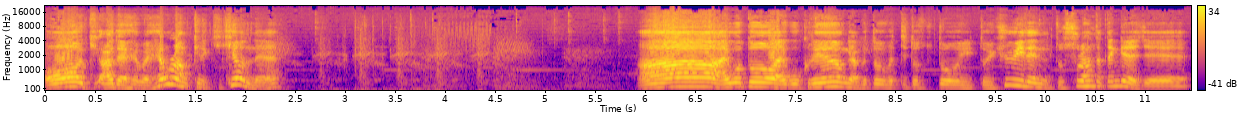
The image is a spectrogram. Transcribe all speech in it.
어, 기, 아, 네, 해, 해올랑 캐릭 기캐였네. 아, 아이고, 또, 아이고, 그래요, 형님. 그 또, 맞지, 또, 또, 이, 또, 휴일엔 또 술 한 잔 땡겨야지.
